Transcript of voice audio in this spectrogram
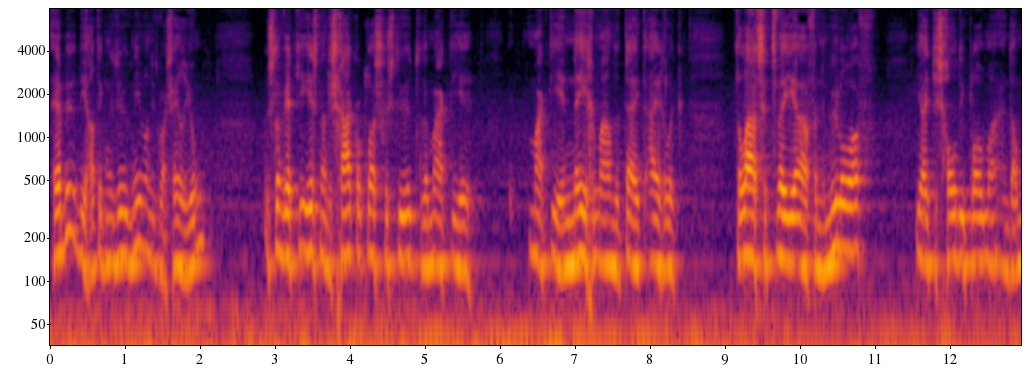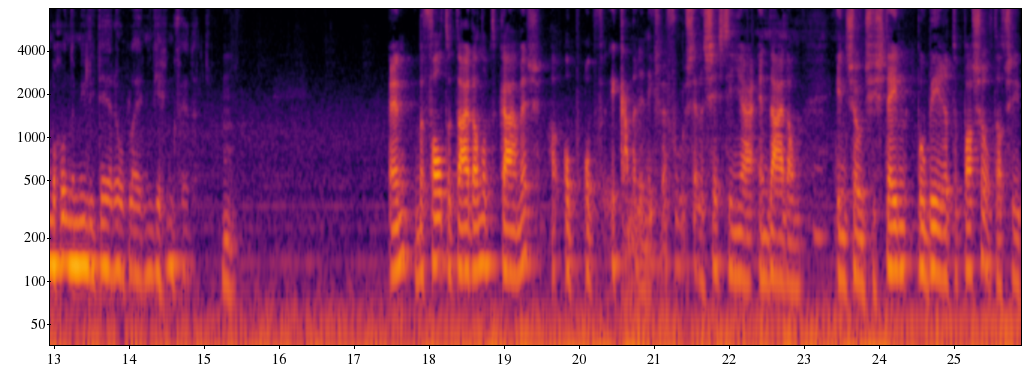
hebben. Die had ik natuurlijk niet, want ik was heel jong. Dus dan werd je eerst naar de schakelklas gestuurd. Dan maakte je, maakte je in negen maanden tijd eigenlijk de laatste twee jaar van de MULO af. Je had je schooldiploma en dan begon de militaire opleiding. Die ging verder. En bevalt het daar dan op de KMS? Op, op, ik kan me er niks bij voorstellen, 16 jaar en daar dan in zo'n systeem proberen te passen, of dat ze je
